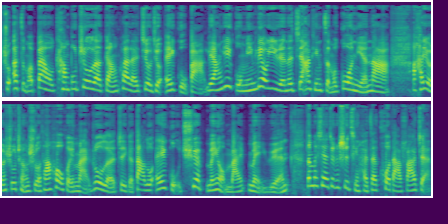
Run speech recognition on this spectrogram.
说啊怎么办？我扛不住了，赶快来救救 A 股吧！两亿股民，六亿人的家庭怎么过年呐？啊，还有人书成说他后悔买入了这个大陆 A 股，却没有买美元。那么现在这个事情还在扩大发展，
